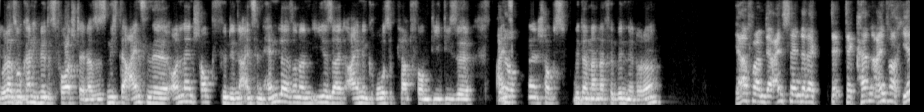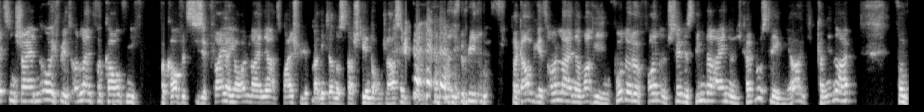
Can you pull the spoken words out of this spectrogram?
Oder so kann ich mir das vorstellen. Also es ist nicht der einzelne Online-Shop für den einzelnen Händler, sondern ihr seid eine große Plattform, die diese genau. einzelnen Online-Shops miteinander verbindet, oder? Ja, vor allem der Einzelhändler, der, der, kann einfach jetzt entscheiden, oh, ich will jetzt online verkaufen, ich verkaufe jetzt diese Flyer hier online, ja, als Beispiel, ich habe gar nichts anderes da stehen, noch ein Glas anzubieten. verkaufe ich jetzt online, dann mache ich ein Foto davon und stelle das Ding da ein und ich kann loslegen. Ja, ich kann innerhalb von ein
